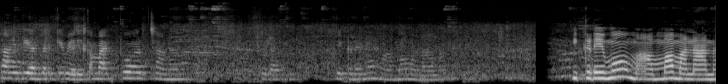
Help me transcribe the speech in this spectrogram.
హాయ్ అండి అందరికీ welcome back to our channel చూడండి ఇక్కడేమో మా అమ్మ మా నాన్న. ఇక్కడేమో మా అమ్మ మా నాన్న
